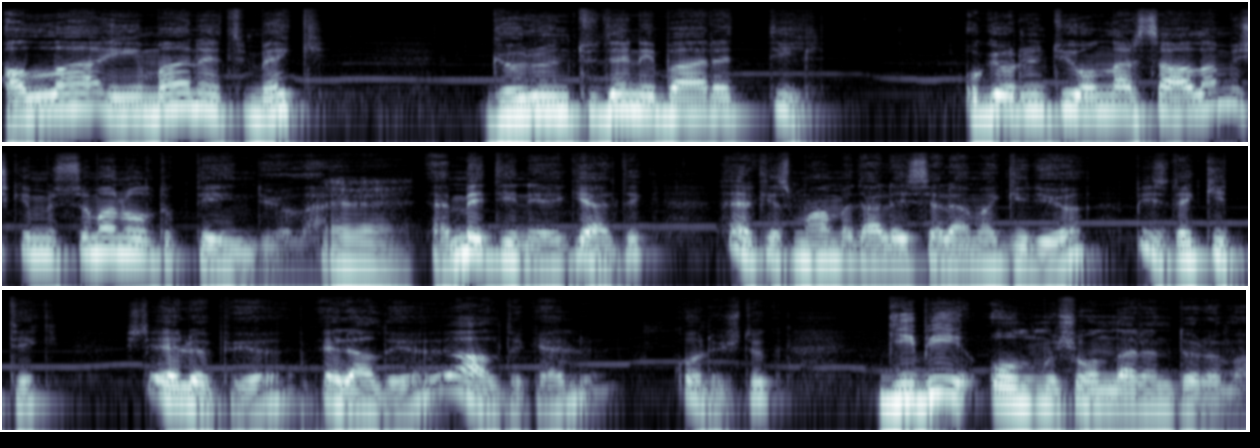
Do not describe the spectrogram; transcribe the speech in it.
Allah'a iman etmek görüntüden ibaret değil. O görüntüyü onlar sağlamış ki Müslüman olduk deyin diyorlar. Evet. Yani Medine'ye geldik. Herkes Muhammed Aleyhisselam'a gidiyor. Biz de gittik. İşte el öpüyor, el alıyor. Aldık el, konuştuk. Gibi olmuş onların durumu.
